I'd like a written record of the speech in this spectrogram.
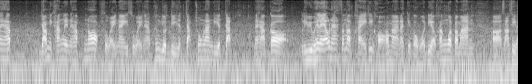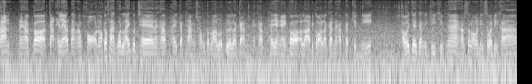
นะครับ ย้ำอีกครั้งเลยนะครับ นอกสวยในสวยนะครับ เครื่องยนต์ดีจัดๆช่วงล่างดีจัดๆนะครับ ก็รีวิวให้แล้วนะสำหรับใครที่ขอเข้ามานะเกี่ยวกับหัวเดี่ยวข้างงวดประมาณ สามสี่พันนะครับก็จัดให้แล้วตามคำขอเนาะก็ฝากกดไลค์กดแชร์นะครับให้กับทางช่องตำรารถด้วยแล้วกันนะครับถ้ายังไงก็ลาไปก่อนแล้วกันนะครับกับคลิปนี้ เอาไว้เจอกันอีกทีคลิปหน้าครับสำหรับวันนี้สวัสดีครับ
